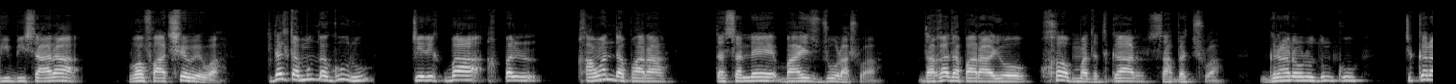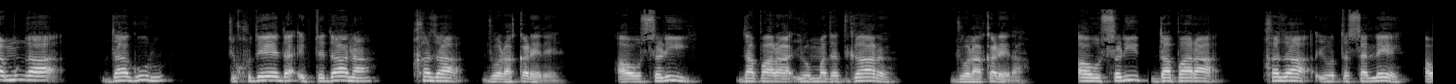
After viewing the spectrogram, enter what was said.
بي بي سارا وفات شوه و دلته موږ ګورو چې رقبه خپل خاوند لپاره تسلی باعث جوړ شو دغه د لپاره یو خو مددگار ثابت شو ګران اوردونکو چې کله مونږه دا ګورو چې خدای د ابتدا نه خزا جوړا کړی دی او سړی د لپاره یو مددگار جوړا کړی دا او سړی د لپاره خزا یو تسلی او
